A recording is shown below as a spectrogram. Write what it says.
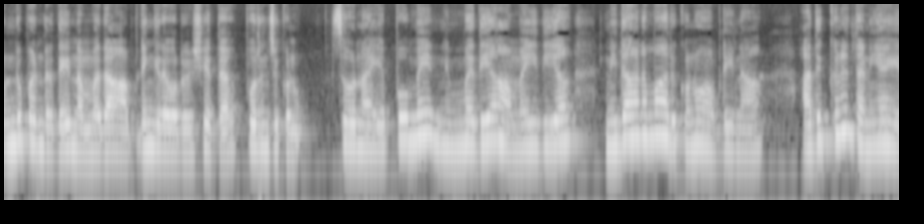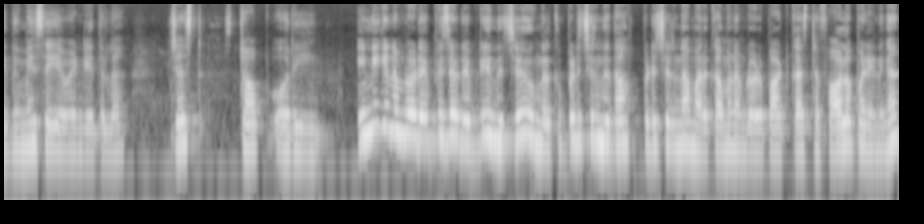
உண்டு பண்ணுறதே நம்ம தான் அப்படிங்கிற ஒரு விஷயத்த புரிஞ்சுக்கணும். ஸோ நான் எப்போவுமே நிம்மதியாக அமைதியாக நிதானமாக இருக்கணும் அப்படின்னா அதுக்குன்னு தனியாக எதுவுமே செய்ய வேண்டியதில்லை. ஜஸ்ட் ஸ்டாப் ஒரியிங் இன்றைக்கி நம்மளோட எபிசோட் எப்படி இருந்துச்சு? உங்களுக்கு பிடிச்சிருந்ததா? பிடிச்சிருந்தா மறக்காமல் நம்மளோட பாட்காஸ்ட்டை ஃபாலோ பண்ணிடுங்க.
